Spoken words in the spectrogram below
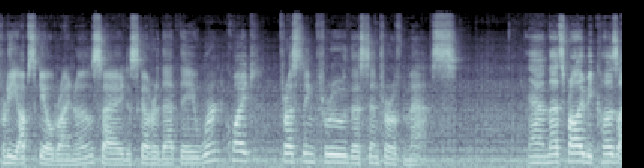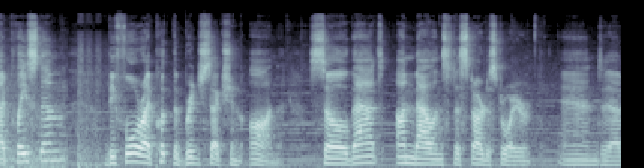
pretty upscaled rhinos, I discovered that they weren't quite thrusting through the center of mass. And that's probably because I placed them before I put the bridge section on. So that unbalanced the Star Destroyer and uh,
